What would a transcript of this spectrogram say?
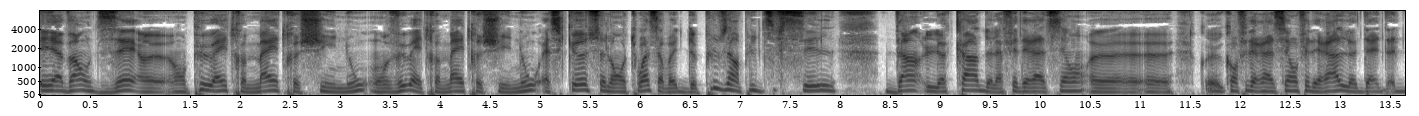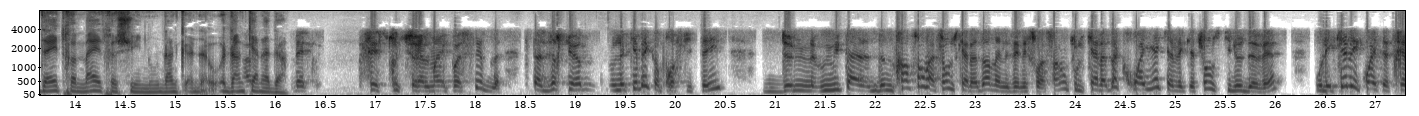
Et avant, on disait, euh, on peut être maître chez nous, on veut être maître chez nous. Est-ce que, selon toi, ça va être de plus en plus difficile dans le cadre de la fédération, euh, euh confédération fédérale, d'être maître chez nous, dans le, dans le ah, Canada? Ben, c'est structurellement impossible. C'est-à-dire que le Québec a profité d'une transformation du Canada dans les années 60 où le Canada croyait qu'il y avait quelque chose qui nous devait, où les Québécois étaient très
